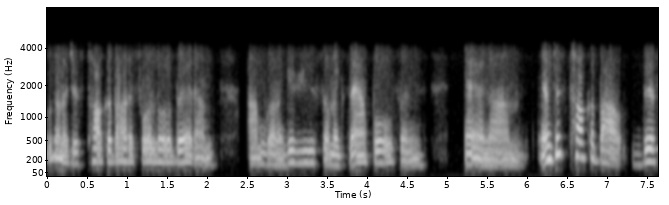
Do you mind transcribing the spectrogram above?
We're gonna just talk about it for a little bit. I'm I'm gonna give you some examples and and um and just talk about this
